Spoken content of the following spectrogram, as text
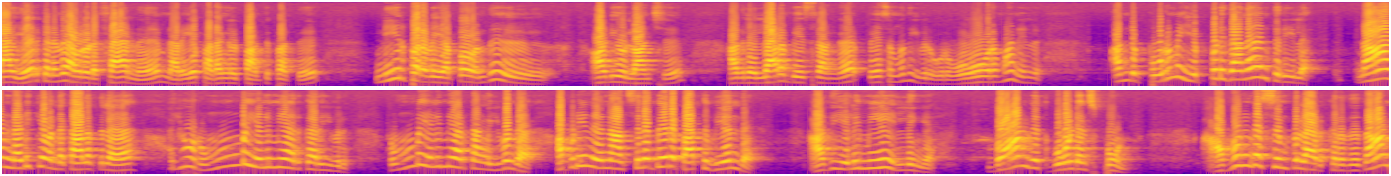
நான் ஏற்கனவே அவரோட ஃபேனு நிறைய படங்கள் பார்த்து பார்த்து. நீர்ப்பறவை அப்போ வந்து ஆடியோ லான்ச்சு அதில் எல்லாரும் பேசுகிறாங்க பேசும்போது இவர் ஒரு ஓரமாக நின்று அந்த பொறுமை எப்படிதானேன்னு தெரியல. நான் நடிக்க வந்த காலத்தில் ஐயோ ரொம்ப எளிமையாக இருக்காரு இவர். ரொம்ப எளிமையாக இருக்காங்க இவங்க அப்படின்னு நான் சில பேரை பார்த்து வியந்தேன். அது எளிமையே இல்லைங்க. பான் வித் கோல்டன் ஸ்பூன் அவங்க சிம்பிளா இருக்கிறது தான்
